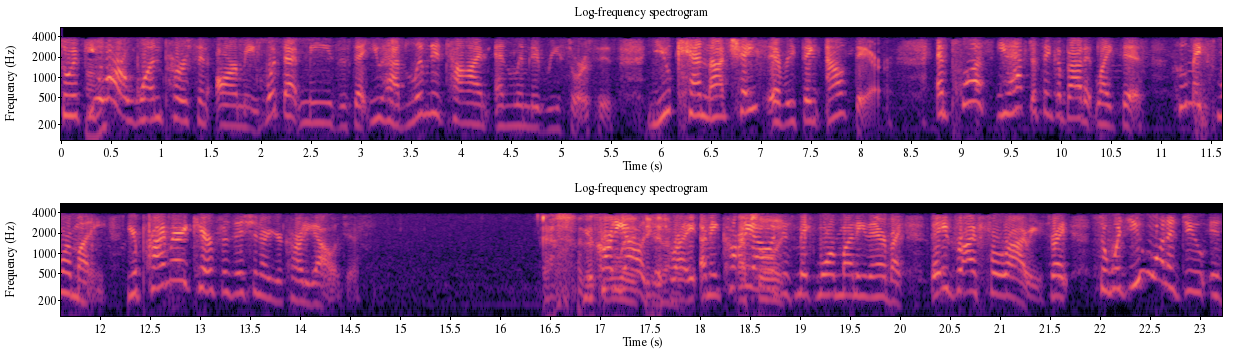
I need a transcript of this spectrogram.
So if you mm-hmm. are a one-person army, what that means is that you have limited time and limited resources. You cannot chase everything out there. And plus, you have to think about it like this: Who makes more money, your primary care physician or your cardiologist? That's, Your cardiologist, right? I mean, cardiologists Absolutely. make more money than everybody. They drive Ferraris, right? So what you want to do is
